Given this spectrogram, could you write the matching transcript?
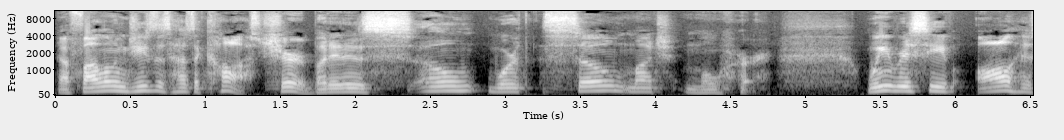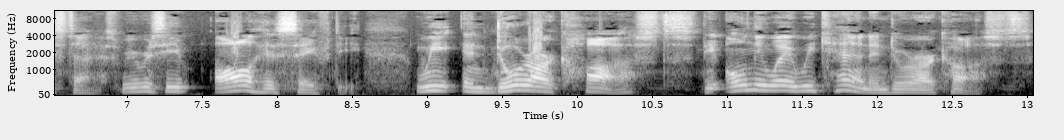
Now, following Jesus has a cost, sure, but it is so worth so much more. We receive all his status. We receive all his safety. We endure our costs. The only way we can endure our costs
